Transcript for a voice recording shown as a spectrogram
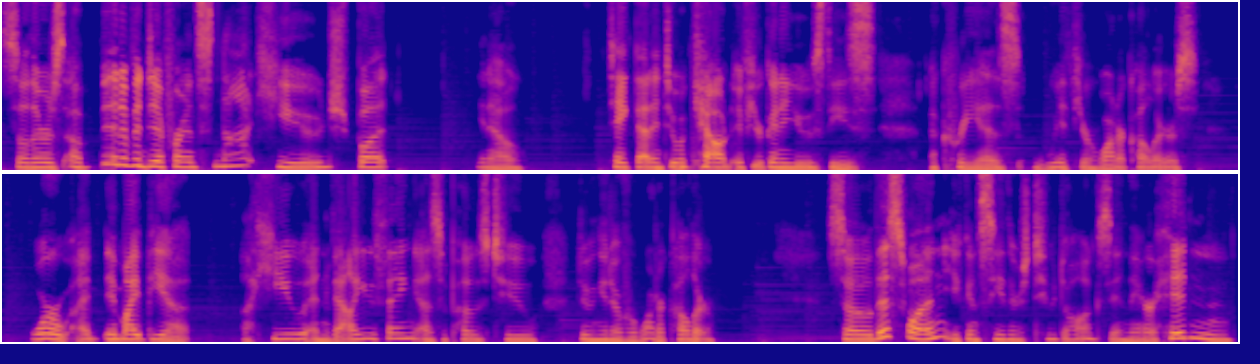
So there's a bit of a difference, not huge, but you know, take that into account if you're going to use these acreas with your watercolors. Or it might be a, a hue and value thing as opposed to doing it over watercolor. So this one, you can see there's two dogs in there hidden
